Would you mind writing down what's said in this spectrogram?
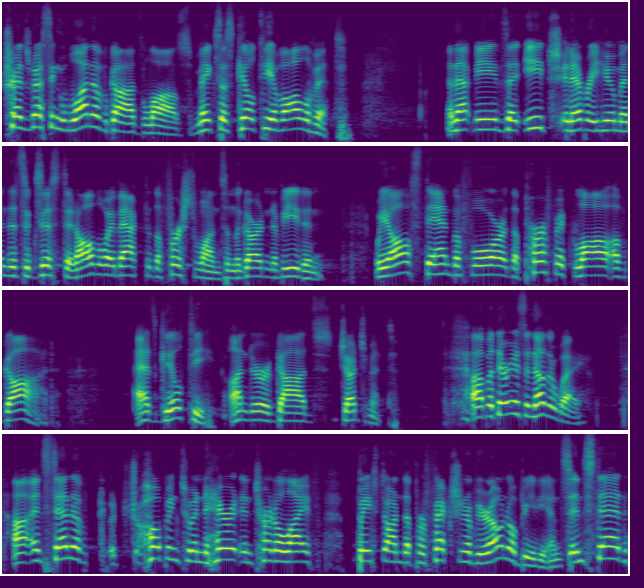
transgressing one of God's laws makes us guilty of all of it. And that means that each and every human that's existed, all the way back to the first ones in the Garden of Eden, we all stand before the perfect law of God as guilty under God's judgment. Uh, but there is another way. Uh, instead of hoping to inherit eternal life based on the perfection of your own obedience, instead,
